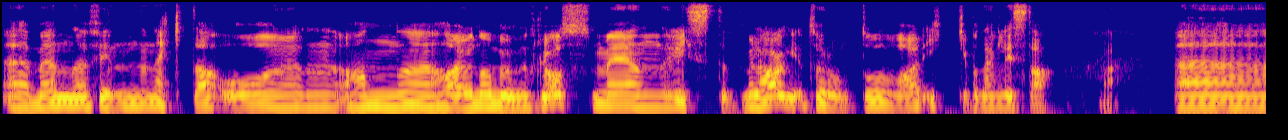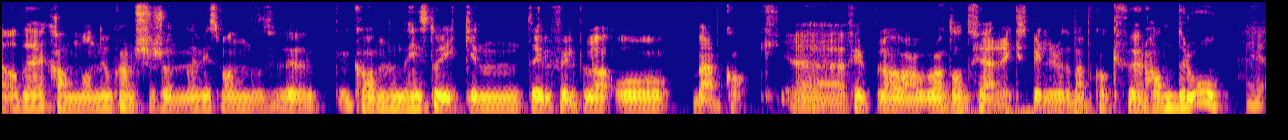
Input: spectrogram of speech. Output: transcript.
Uh, men finnen nekta, og han har jo no movement clause med en liste med lag. Toronto var ikke på den lista. Uh, og det kan man jo kanskje skjønne hvis man kan historikken til Filippola og Babcock. Uh, Filippola var bl.a. fjerderekkspiller under Babcock før han dro. Ja.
